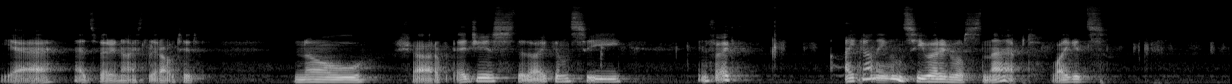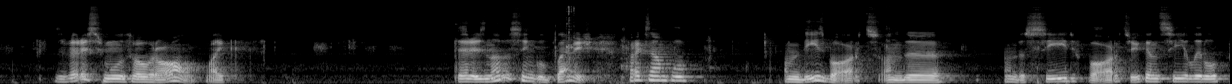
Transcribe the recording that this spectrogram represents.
Yeah that's very nicely routed. No sharp edges that I can see. In fact I can't even see where it was snapped. Like it's it's very smooth overall like there is not a single blemish. For example on these boards on the on the Seeed boards you can see a little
